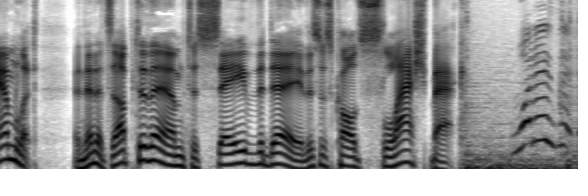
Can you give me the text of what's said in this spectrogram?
hamlet. and then it's up to them to save the day. This is called Slashback. What is it?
